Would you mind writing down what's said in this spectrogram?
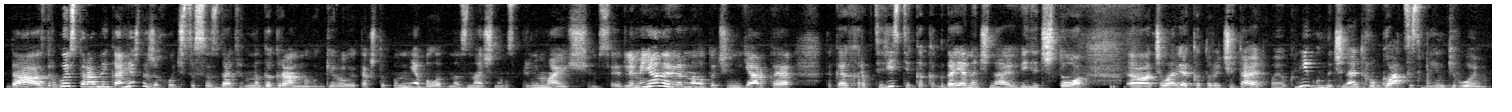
Да, а с другой стороны, конечно же, хочется создать многогранного героя, так, чтобы он не был однозначно воспринимающимся. И для меня, наверное, вот очень яркая такая характеристика, когда я начинаю видеть, что э, человек, который читает мою книгу, начинает ругаться с моим героем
